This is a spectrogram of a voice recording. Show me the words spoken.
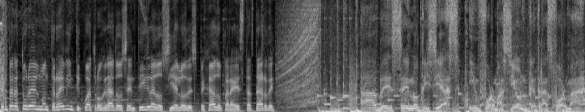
Temperatura en Monterrey 24 grados centígrados, cielo despejado para esta tarde. ABC Noticias, información que transforma.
